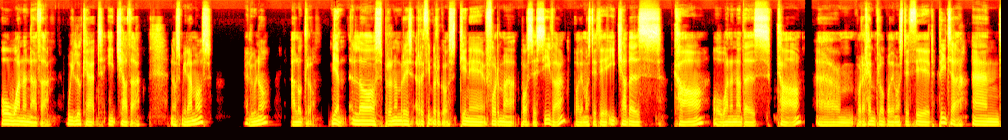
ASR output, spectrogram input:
or one another. We look at each other. Nos miramos el uno al otro. Bien, los pronombres recíprocos tienen forma posesiva. Podemos decir each other's car o one another's car. Um, por ejemplo, podemos decir Peter and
